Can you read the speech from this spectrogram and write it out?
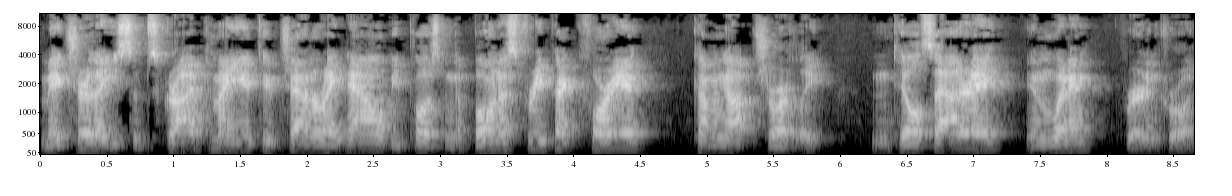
Make sure that you subscribe to my YouTube channel right now. I'll be posting a bonus free pick for you coming up shortly. Until Saturday, in winning, Vernon Croy.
